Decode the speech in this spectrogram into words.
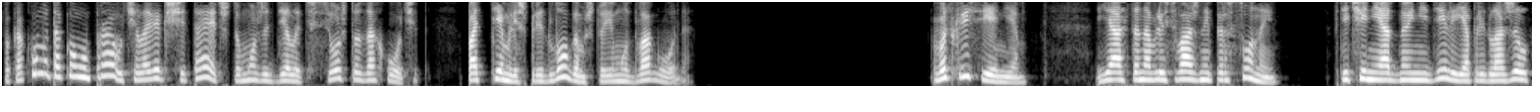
По какому такому праву человек считает, что может делать все, что захочет, под тем лишь предлогом, что ему два года? Воскресенье. Я становлюсь важной персоной. В течение одной недели я предложил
